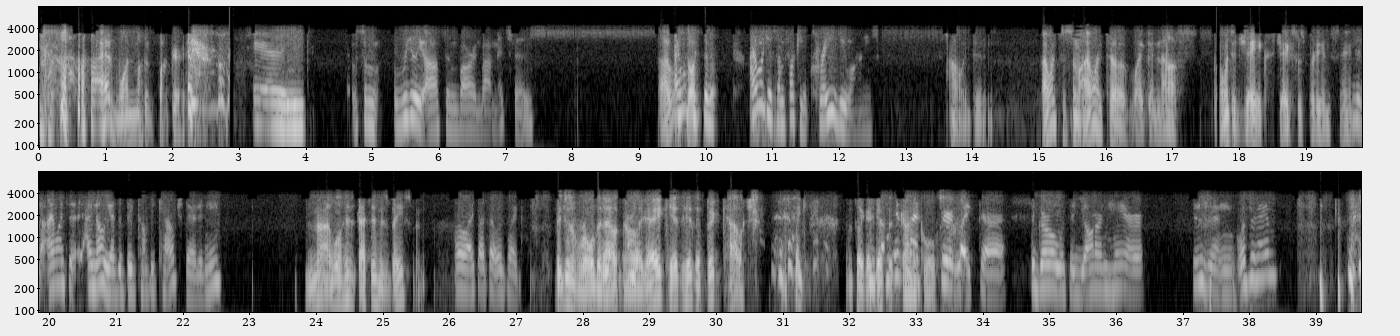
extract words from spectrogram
I had one motherfucker. and some really awesome bar and bat mitzvahs. I I went to some. I went to some fucking crazy ones. oh, dude. I went to some. I went to like enough. I went to Jake's. Jake's was pretty insane. Dude, I went to. I know he had the big comfy couch there, didn't he? No, well, his that's in his basement. Oh, I thought that was like. They just rolled it out and they were like, "Hey, kids, here's a big couch." like, it's like I guess it's kind of cool. picture, like uh the girl with the yarn hair, Susan. What's her name?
